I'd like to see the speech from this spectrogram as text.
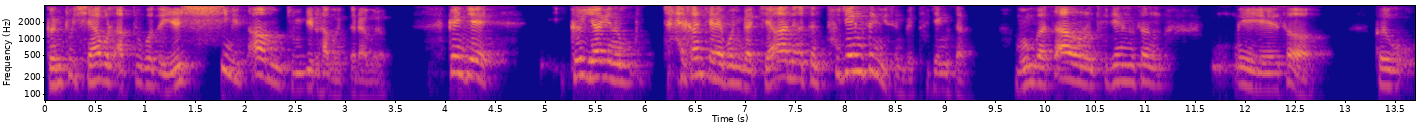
건투 시합을 앞두고서 열심히 싸움 준비를 하고 있더라고요. 그 이제 그 이야기는 잘 관찰해 보니까 제 안에 어떤 투쟁성이 있는 거예요. 투쟁성. 뭔가 싸우는 투쟁성에 의해서 그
